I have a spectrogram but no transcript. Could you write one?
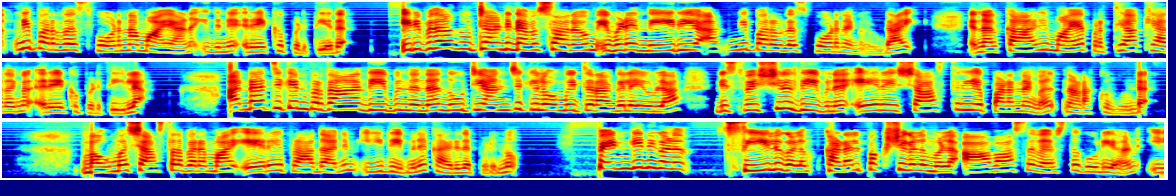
അഗ്നിപർവത സ്ഫോടനമായാണ് ഇതിനെ രേഖപ്പെടുത്തിയത്. ഇരുപതാം നൂറ്റാണ്ടിന്റെ അവസാനവും ഇവിടെ നേരിയ അഗ്നിപർവത സ്ഫോടനങ്ങൾ ഉണ്ടായി എന്നാൽ കാര്യമായ പ്രത്യാഖ്യാതങ്ങൾ രേഖപ്പെടുത്തിയില്ല. അന്റാർട്ടിക്കൻ പ്രധാന ദ്വീപിൽ നിന്ന് നൂറ്റി അഞ്ച് കിലോമീറ്റർ അകലെയുള്ള ഡിസ്പെഷ്യൽ ദ്വീപിന് ഏറെ ശാസ്ത്രീയ പഠനങ്ങൾ നടക്കുന്നുണ്ട്. ഭൗമശാസ്ത്രപരമായി ഏറെ പ്രാധാന്യം ഈ ദ്വീപിന് കരുതപ്പെടുന്നു. പെൻഗിനുകളും സീലുകളും കടൽ പക്ഷികളുമുള്ള ആവാസ വ്യവസ്ഥ കൂടിയാണ് ഈ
